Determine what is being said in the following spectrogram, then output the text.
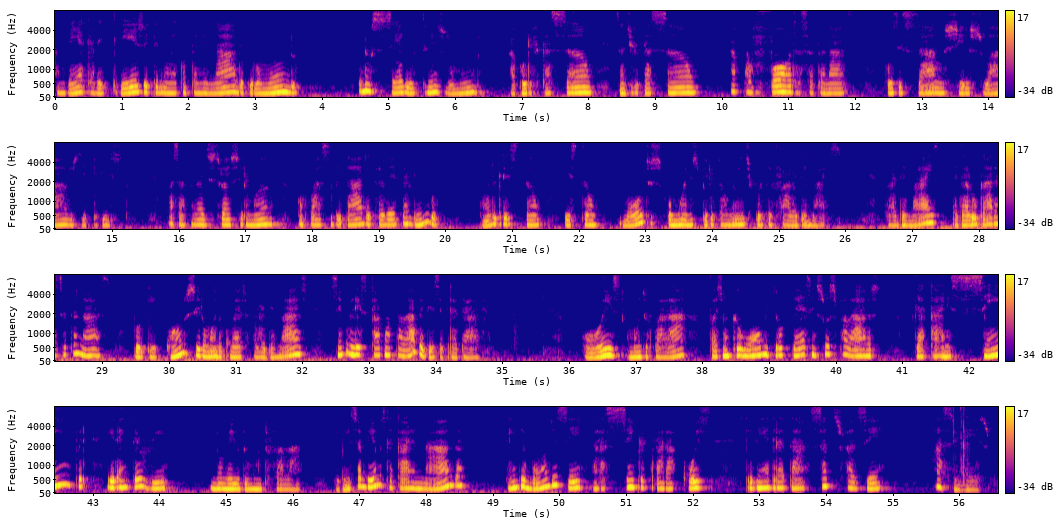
também é aquela igreja que não é contaminada pelo mundo e não segue doutrinas do mundo. A purificação, santificação, apavora Satanás pois exala os cheiros suaves de Cristo. Mas Satanás destrói o ser humano com facilidade através da língua. Quando cristãos estão mortos humanos espiritualmente porque fala demais. Falar demais é dar lugar a Satanás, porque quando o ser humano começa a falar demais, sempre lhe escapa uma palavra desagradável. Pois o muito falar faz com que o homem tropece em suas palavras, porque a carne sempre irá intervir no meio do muito falar. E bem sabemos que a carne nada tem de bom a dizer, ela sempre falará coisas que venham agradar, satisfazer a si mesmo.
